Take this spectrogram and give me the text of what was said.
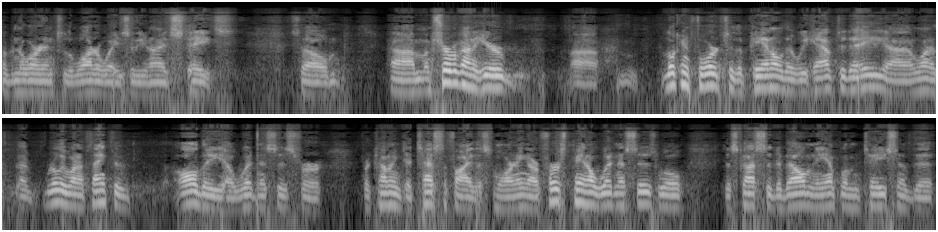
of NOR into the waterways of the United States. So um, I'm sure we're going to hear uh, looking forward to the panel that we have today. Uh, I want to I really want to thank the, all the uh, witnesses for, for coming to testify this morning. Our first panel witnesses will discuss the development and implementation of the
